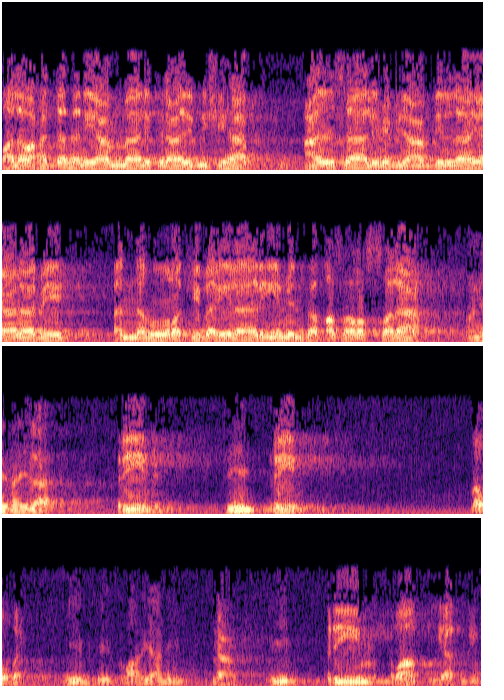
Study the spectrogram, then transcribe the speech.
قال وحدثني عن مالك عن ابن شهاب عن سالم بن عبد الله عن أبيه أنه ركب إلى ريم فقصر الصلاة. ركب إلى ريم. ريم. ريم. موضع. ريم ريم راء يا ميم. نعم. ريم. ريم راء يا ميم.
